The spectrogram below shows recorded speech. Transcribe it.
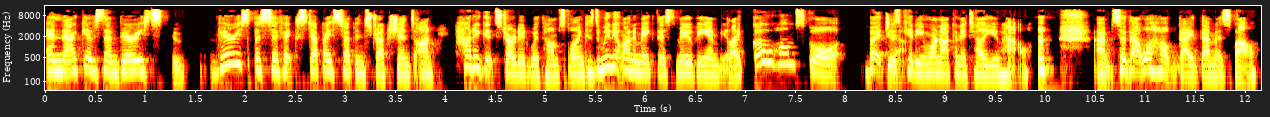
and that gives them very very specific step-by-step instructions on how to get started with homeschooling. Because we didn't want to make this movie and be like go homeschool. But just yeah. kidding we're not going to tell you how. Um, so that will help guide them as well.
